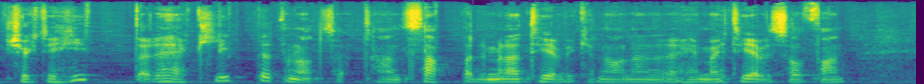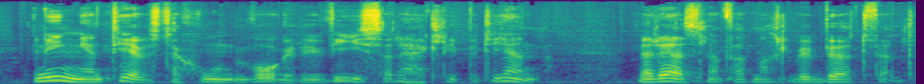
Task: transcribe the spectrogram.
försökte hitta det här klippet på något sätt. Han zappade mellan tv-kanalerna där hemma i tv-soffan. Men ingen tv-station vågade ju visa det här klippet igen. Med rädslan för att man skulle bli bötfälld.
